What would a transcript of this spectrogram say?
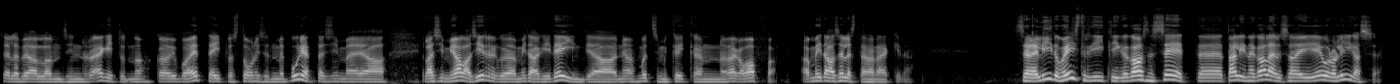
selle peal on siin räägitud noh, ka juba etteheitvas toonis, et me purjetasime ja lasime jala sirgu ja midagi ei teinud ja noh, mõtlesime, et kõik on väga vahva. aga me ei taha sellest täna rääkida. selle liidu meistritiitliga kaasnes see, et äh, Tallinna Kalev sai Euroliigasse.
